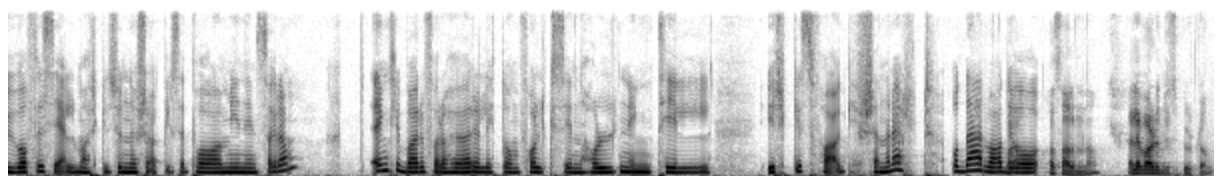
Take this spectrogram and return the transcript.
uoffisiell markedsundersøkelse på min Instagram. Egentlig bare for å høre litt om folk sin holdning til yrkesfag generelt. Og der var det Hva, jo hva sa de da? Eller hva er det du spurte om?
